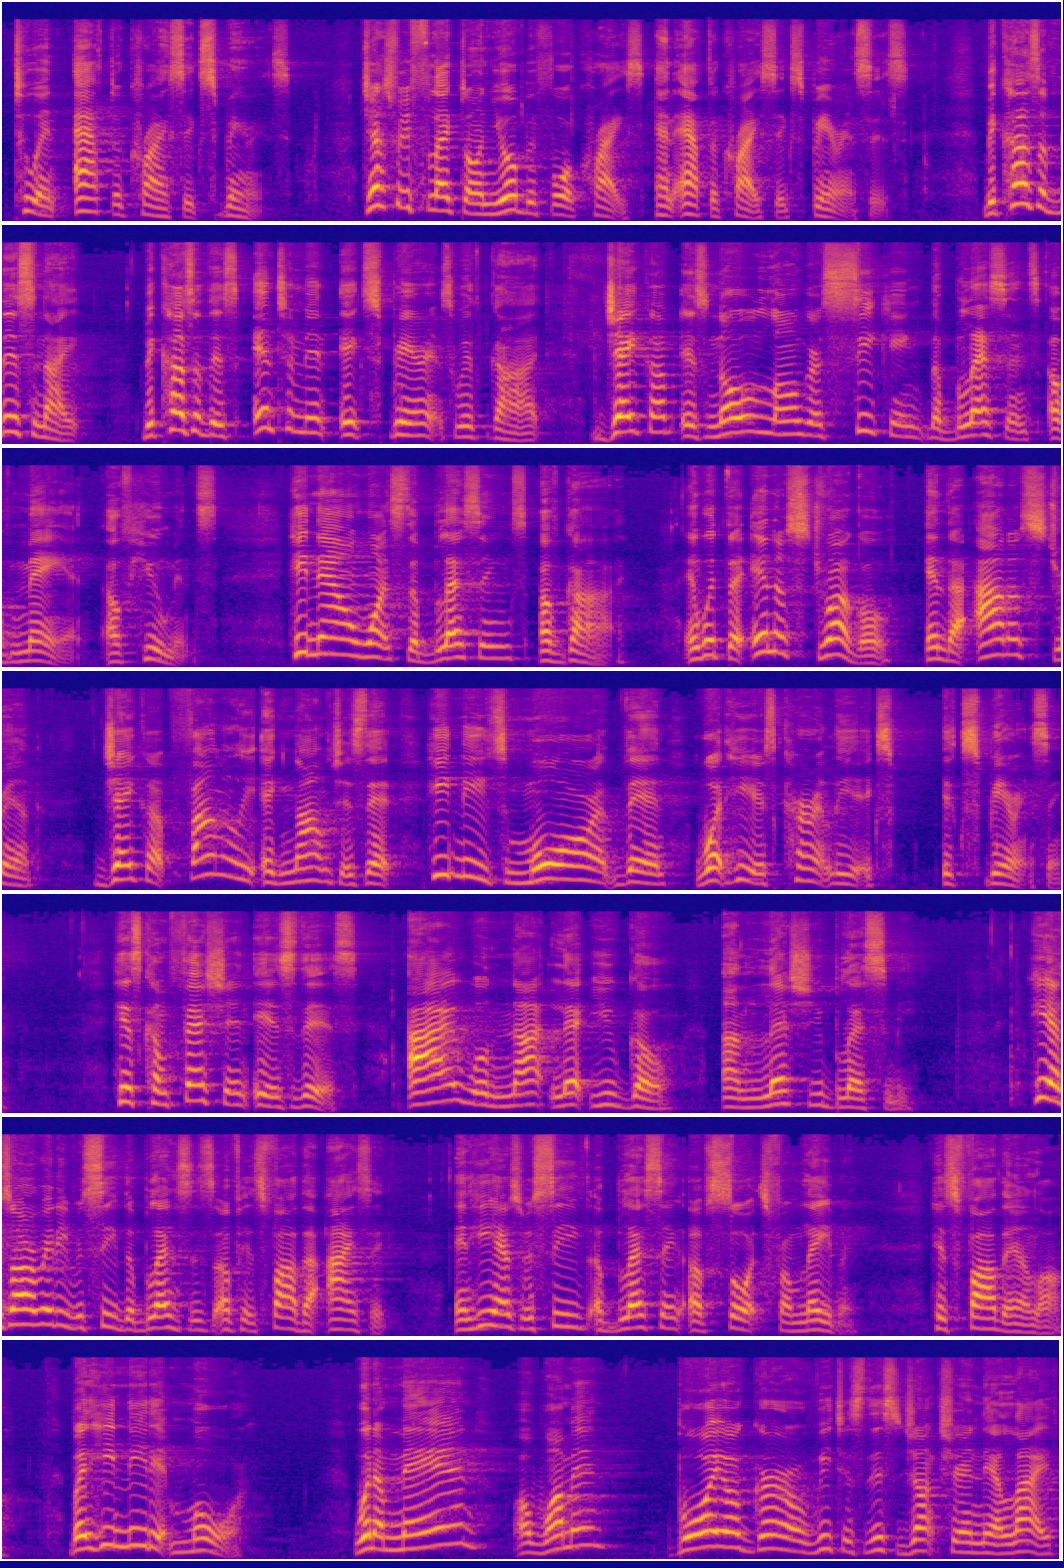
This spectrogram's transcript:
to an after Christ experience. Just reflect on your before Christ and after Christ experiences. Because of this night, because of this intimate experience with God, Jacob is no longer seeking the blessings of man, of humans. He now wants the blessings of God. And with the inner struggle and the outer strength, Jacob finally acknowledges that he needs more than what he is currently ex- experiencing. His confession is this I will not let you go unless you bless me. He has already received the blessings of his father Isaac, and he has received a blessing of sorts from Laban, his father in law. But he needed more. When a man, a woman, boy, or girl reaches this juncture in their life,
